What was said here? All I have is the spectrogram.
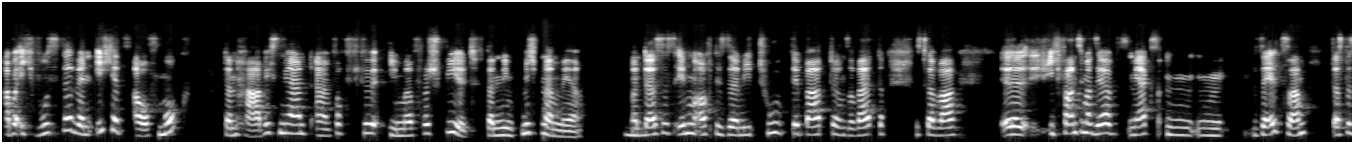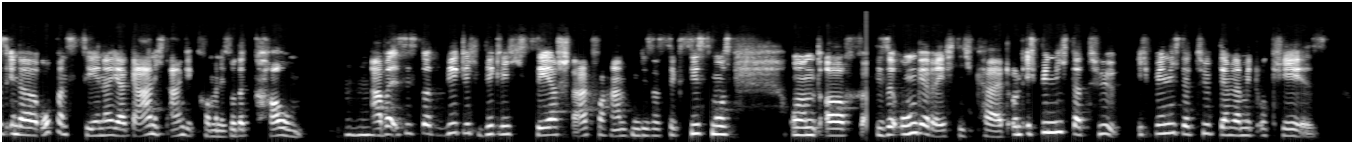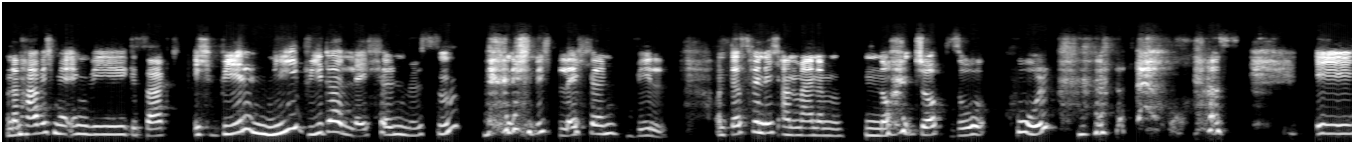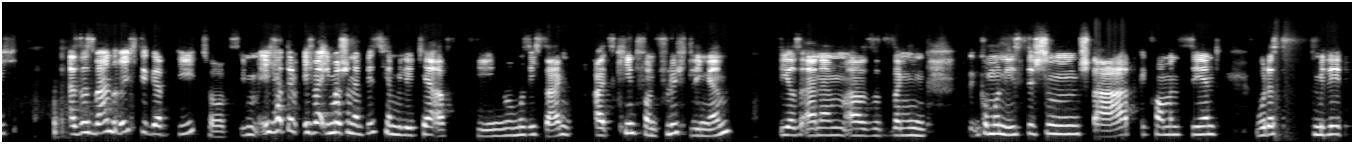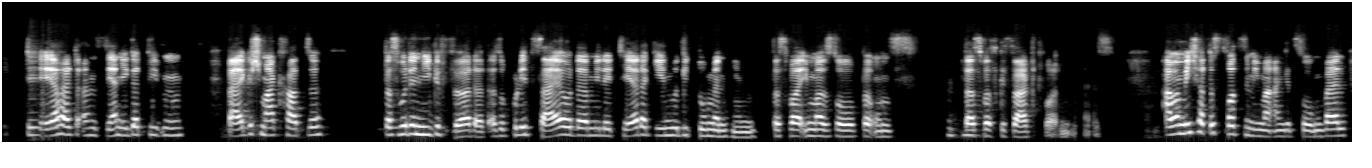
Aber ich wusste, wenn ich jetzt aufmuck, dann habe ich es mir halt einfach für immer verspielt. Dann nimmt mich keiner mehr. Und das ist eben auch diese MeToo-Debatte und so weiter. Ist, da war, äh, ich fand es immer sehr seltsam, dass das in der Opernszene ja gar nicht angekommen ist oder kaum. Mhm. Aber es ist dort wirklich, wirklich sehr stark vorhanden, dieser Sexismus und auch diese Ungerechtigkeit. Und ich bin nicht der Typ. Ich bin nicht der Typ, der damit okay ist. Und dann habe ich mir irgendwie gesagt, ich will nie wieder lächeln müssen, wenn ich nicht lächeln will. Und das finde ich an meinem neuen Job so cool, dass ich, also es war ein richtiger Detox. Ich hatte, ich war immer schon ein bisschen militäraffin, nur muss ich sagen, als Kind von Flüchtlingen, die aus einem äh, sozusagen kommunistischen Staat gekommen sind, wo das Militär halt einen sehr negativen Beigeschmack hatte. Das wurde nie gefördert. Also Polizei oder Militär, da gehen nur die Dummen hin. Das war immer so bei uns mhm. das, was gesagt worden ist. Aber mich hat das trotzdem immer angezogen, weil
